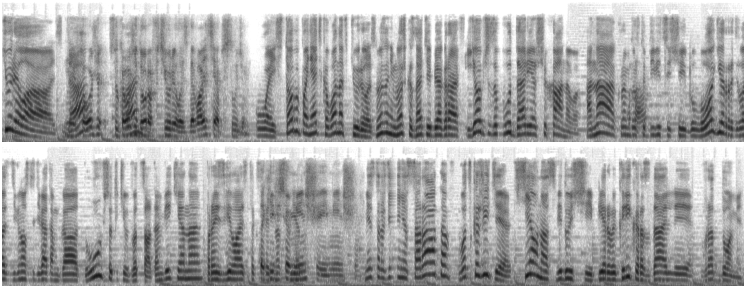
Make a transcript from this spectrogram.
«Втюрилась». Нет, Да? кого же, Всё в кого же? Дора втюрилась? Давайте обсудим. Ой, чтобы понять, кого она втюрилась, нужно немножко знать ее биографию. Ее вообще зовут Дарья Шиханова. Она, кроме того, Ага. что певица, еще и блогер, родилась в 99 году, все-таки в 20 веке она произвелась, так сказать, Таких на все свет. меньше и меньше. Место рождения Саратов. Вот скажите, все у нас ведущие первый крик раздали в роддоме?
